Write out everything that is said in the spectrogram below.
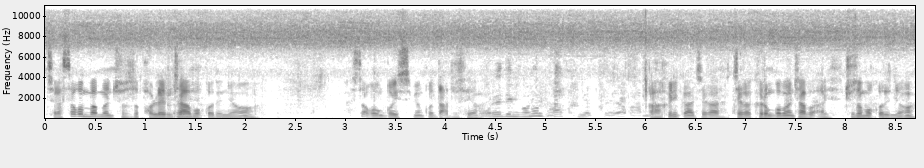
제가 썩은 밤만 주워서 벌레를 잡아 먹거든요. 썩은 거 있으면 그거 놔두세요. 오래된 거는 다 생겼어요. 아, 그러니까 제가 제가 그런 것만 잡아 아니, 주워 먹거든요.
